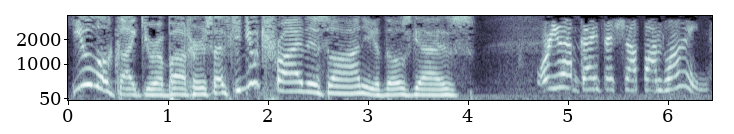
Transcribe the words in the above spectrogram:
You look like you're about her size. Can you try this on? You get those guys. Or you have guys that shop online.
